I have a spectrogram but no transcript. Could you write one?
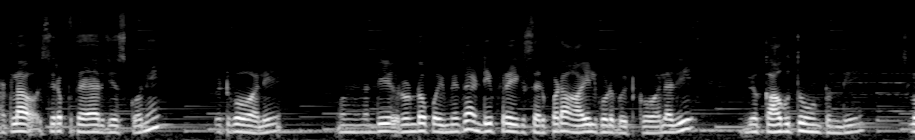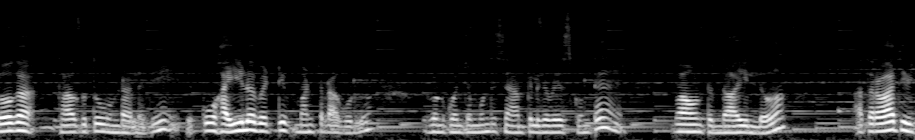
అట్లా సిరప్ తయారు చేసుకొని పెట్టుకోవాలి. డీ రెండో పొయ్యి మీద డీప్ ఫ్రైకి సరిపడా ఆయిల్ కూడా పెట్టుకోవాలి. అది కాగుతూ ఉంటుంది. స్లోగా కాగుతూ ఉండాలి అది. ఎక్కువ హైలో పెట్టి మంట రాకూడదు. ఇదిగోండి కొంచెం ముందు శాంపిల్గా వేసుకుంటే బాగుంటుంది ఆయిల్లో. ఆ తర్వాత ఇవి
